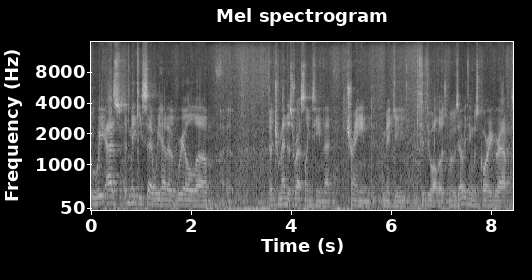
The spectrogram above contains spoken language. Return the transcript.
we, as Mickey said, we had a real, um, a tremendous wrestling team that trained Mickey to do all those moves. Everything was choreographed.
